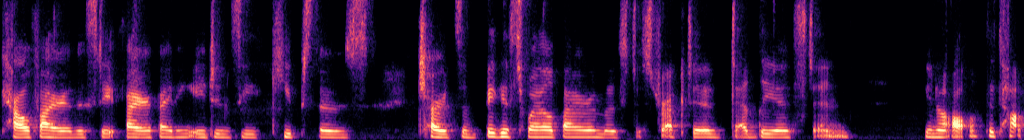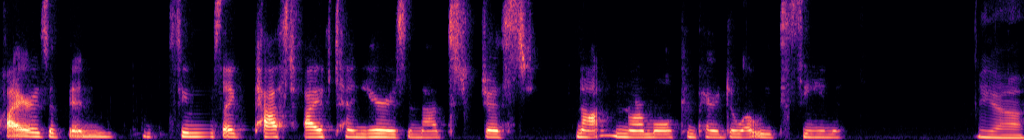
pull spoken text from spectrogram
CAL FIRE, the state firefighting agency, keeps those charts of biggest wildfire, most destructive, deadliest, and you know, all of the top fires have been seems like past five, ten years, and that's just not normal compared to what we've seen. Yeah.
